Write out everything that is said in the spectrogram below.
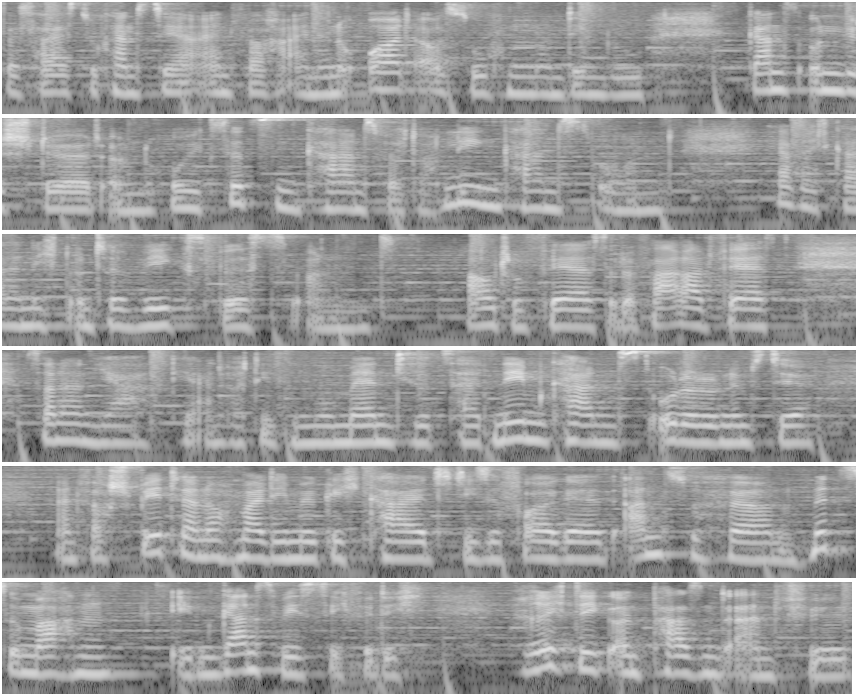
Das heißt, du kannst dir einfach einen Ort aussuchen, an dem du ganz ungestört und ruhig sitzen kannst, vielleicht auch liegen kannst und ja, vielleicht gerade nicht unterwegs bist und Auto fährst oder Fahrrad fährst, sondern ja, dir einfach diesen Moment, diese Zeit nehmen kannst oder du nimmst dir einfach später nochmal die Möglichkeit, diese Folge anzuhören und mitzumachen, eben ganz wie es sich für dich richtig und passend anfühlt.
